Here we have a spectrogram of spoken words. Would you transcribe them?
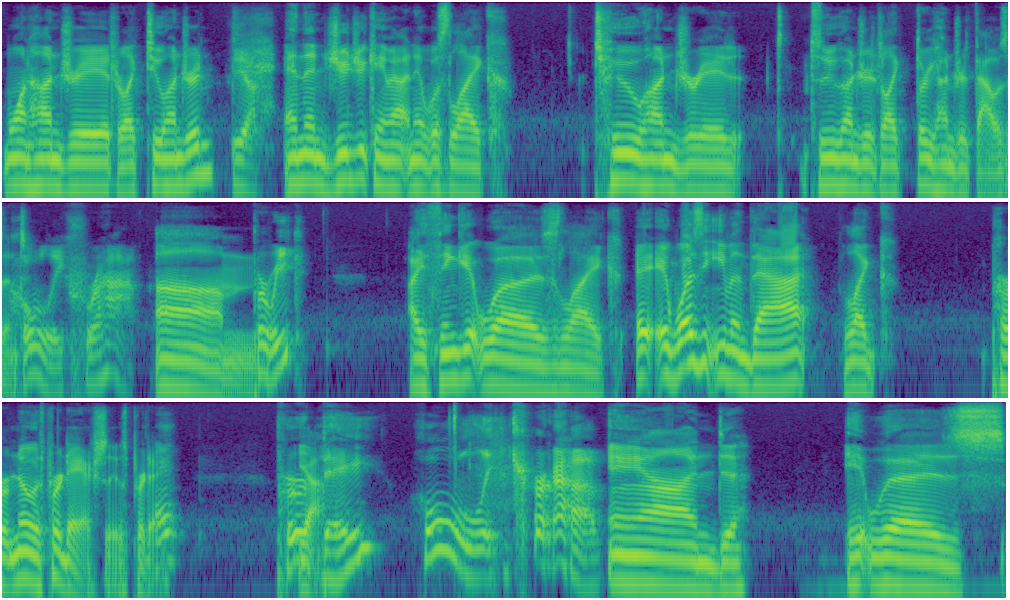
one hundred or like two hundred. Yeah. And then Juju came out and it was like 200, 200 like 300,000. Holy crap. Um, Per week? I think it was like it, it wasn't even that like per no it was per day actually it was per day Oh. Per Yeah. day? Holy crap. and it was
